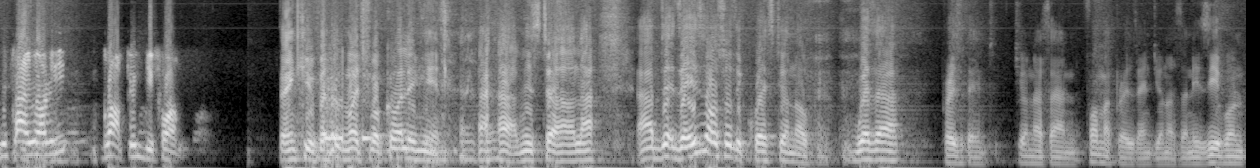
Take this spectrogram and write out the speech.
Mr. Yori, go and pick the form. Thank you very much for calling in, Mr. Ola. Uh, there is also the question of whether President Jonathan, former President Jonathan, is even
